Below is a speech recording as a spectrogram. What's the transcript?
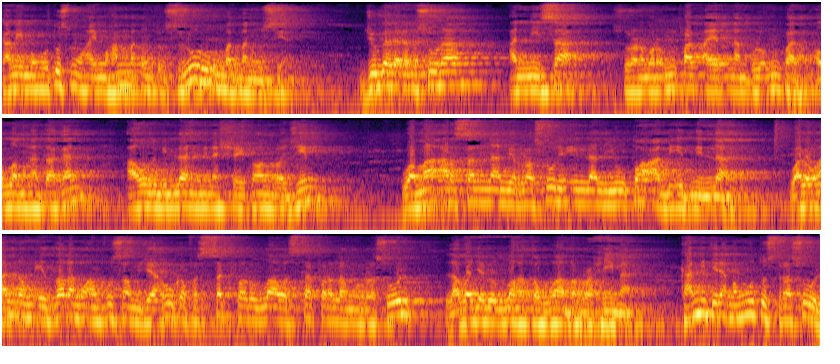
kami mengutus Muhammad untuk seluruh umat manusia. Juga dalam surah An-Nisa surah nomor 4 ayat 64 Allah mengatakan A'udzu billahi minasyaitonir rajim Wa ma arsalna min rasulin illa liyuta'a biidnillah. Walau annahum idh zalamu anfusahum ja'uka fastaghfirullah wastaghfara lahumur rasul lawajadullaha tawwabar rahima. Kami tidak mengutus rasul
